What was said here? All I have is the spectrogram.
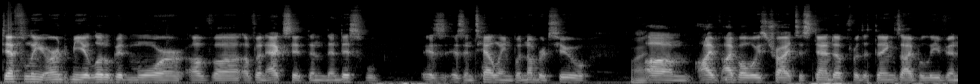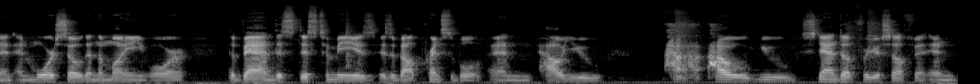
definitely earned me a little bit more of, uh, of an exit than, than this is, is entailing but number two Right. um, I've, I've always tried to stand up for the things I believe in and, and more so than the money or the band this this to me is, is about principle and how you how, how you stand up for yourself in,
